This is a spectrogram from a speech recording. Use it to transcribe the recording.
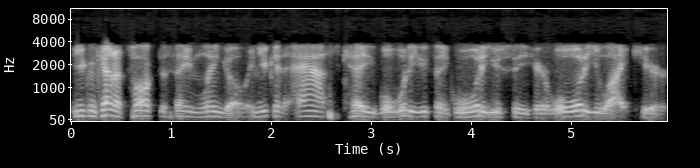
you can kind of talk the same lingo and you can ask, hey, well, what do you think? Well, what do you see here? Well, what do you like here?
